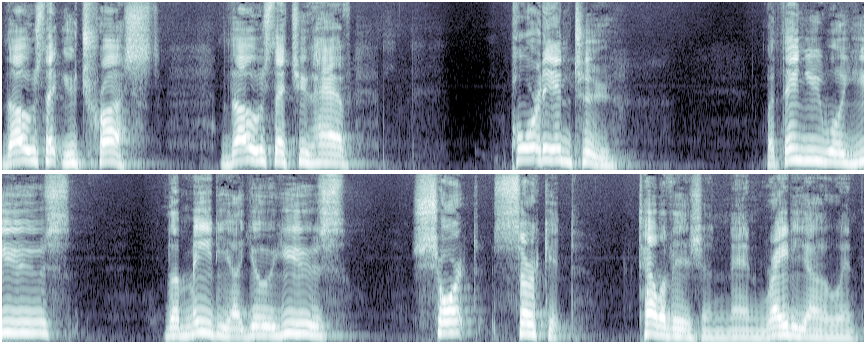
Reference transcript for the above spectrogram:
those that you trust, those that you have poured into. But then you will use the media, you'll use short circuit television and radio and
